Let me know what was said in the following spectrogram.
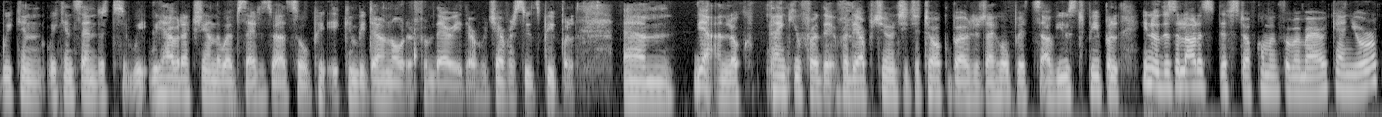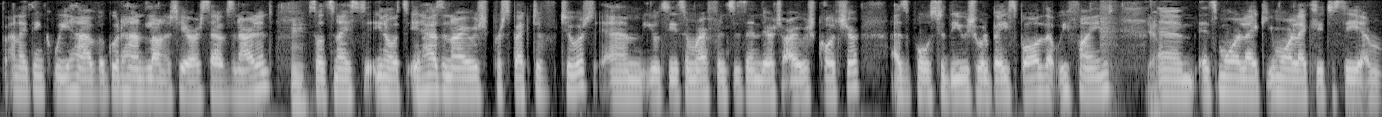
we can we can send it. We, we have it actually on the website as well, so it can be downloaded from there either, whichever suits people. Um, yeah, and look, thank you for the for the opportunity to talk about it. I hope it's of use to people. You know, there's a lot of stiff stuff coming from America and Europe, and I think we have a good handle on it here ourselves in Ireland. Mm. So it's nice, to, you know, it's, it has an Irish perspective to it. Um, you'll see some references in there to Irish culture as opposed to the usual baseball that we find. Yeah. Um, it's more like you're more likely to see a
